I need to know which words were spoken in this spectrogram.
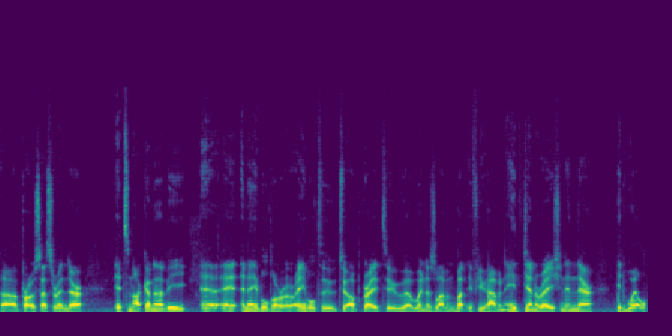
uh, processor in there, it's not going to be uh, enabled or, or able to, to upgrade to uh, Windows 11. But if you have an eighth generation in there, it will.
